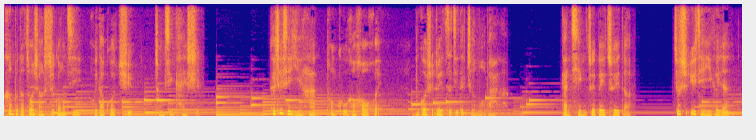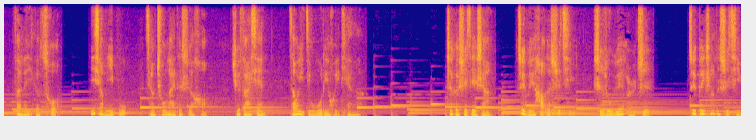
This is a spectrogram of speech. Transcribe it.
恨不得坐上时光机回到过去，重新开始。可这些遗憾、痛苦和后悔，过是对自己的折磨罢了。感情最悲催的，就是遇见一个人，犯了一个错，你想弥补、想重来的时候，却发现早已经无力回天了。这个世界上，最美好的事情是如约而至，最悲伤的事情，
